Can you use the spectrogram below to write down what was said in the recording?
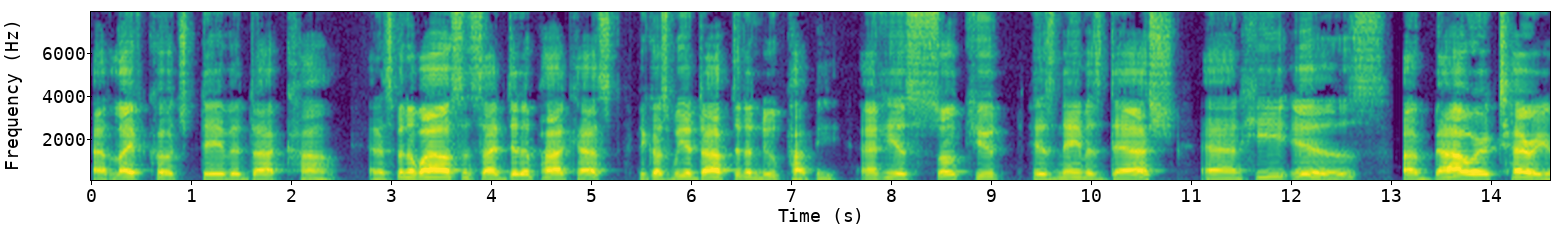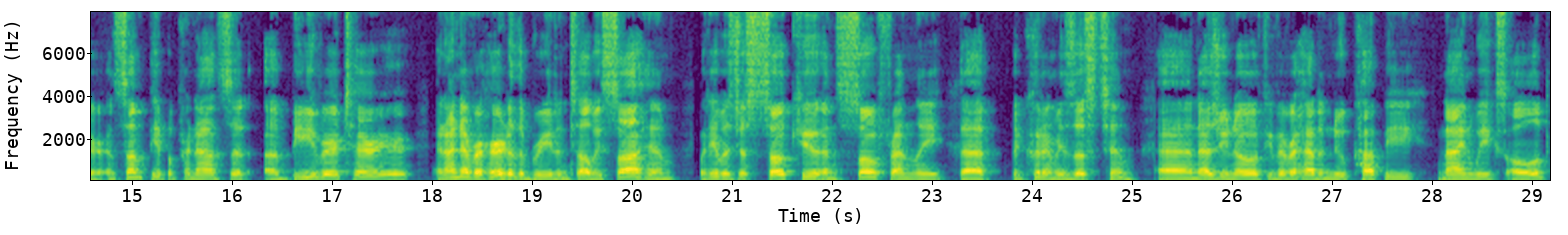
at lifecoachdavid.com. And it's been a while since I did a podcast because we adopted a new puppy, and he is so cute. His name is Dash, and he is a Biewer Terrier, and some people pronounce it a Beaver Terrier. And I never heard of the breed until we saw him, but he was just so cute and so friendly that we couldn't resist him. And as you know, if you've ever had a new puppy, nine weeks old,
